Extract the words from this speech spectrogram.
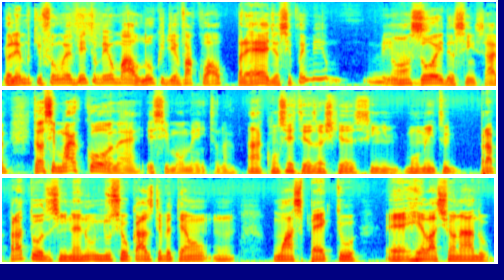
Eu lembro que foi um evento meio maluco de evacuar o prédio, assim, foi meio meio Nossa. doido, assim, sabe? Então, assim, marcou, né, esse momento, né? Ah, com certeza. Acho que, assim, momento para todos, assim, né? No, no, seu caso, teve até um, um, um aspecto é, relacionado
